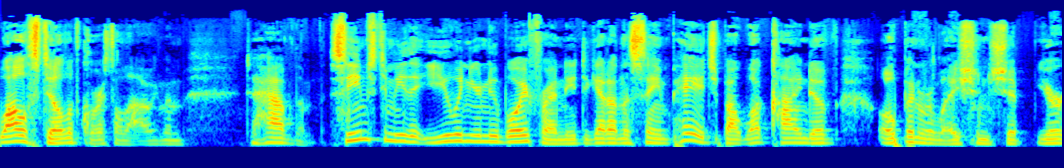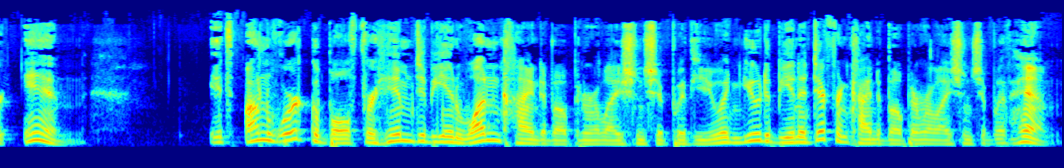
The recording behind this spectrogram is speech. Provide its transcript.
while still, of course, allowing them to have them. Seems to me that you and your new boyfriend need to get on the same page about what kind of open relationship you're in it's unworkable for him to be in one kind of open relationship with you and you to be in a different kind of open relationship with him.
